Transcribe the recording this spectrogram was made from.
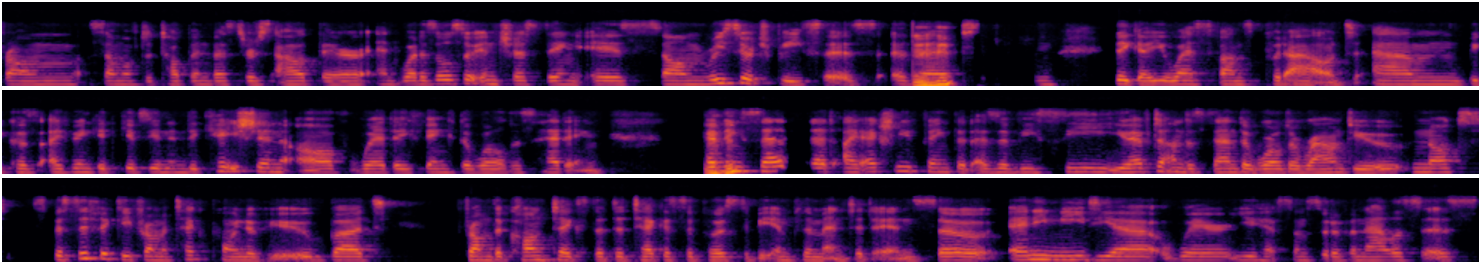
from some of the top investors out there. And what is also interesting is some research pieces mm-hmm. that. Mm-hmm bigger US funds put out um, because I think it gives you an indication of where they think the world is heading. Mm-hmm. Having said that, I actually think that as a VC, you have to understand the world around you, not specifically from a tech point of view, but from the context that the tech is supposed to be implemented in. So, any media where you have some sort of analysis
